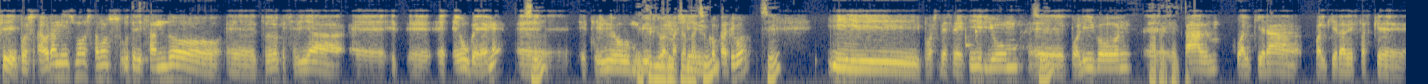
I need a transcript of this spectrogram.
Sí, pues ahora mismo estamos utilizando eh, todo lo que sería eh, eh, EVM, eh, Ethereum, Virtual, Machine, Compatible. ¿Sí? Y pues desde Ethereum, Polygon, ah, Palm, cualquiera, cualquiera de estas que,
